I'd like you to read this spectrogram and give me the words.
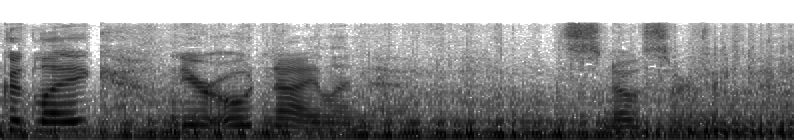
Crooked Lake near Odin Island. Snow surfing.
